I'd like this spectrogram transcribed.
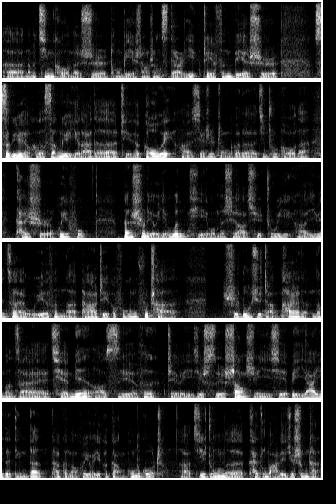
呃，那么进口呢是同比上升四点一，这分别是四个月和三个月以来的这个高位啊，显示整个的进出口呢开始恢复。但是呢，有一个问题我们需要去注意啊，因为在五月份呢，它这个复工复产。是陆续展开的。那么在前面啊，四月份这个以及四月上旬一些被压抑的订单，它可能会有一个赶工的过程啊，集中的开足马力去生产，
